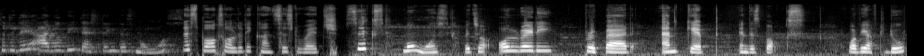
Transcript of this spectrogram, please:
So today I will be testing this momos. This box already consists with 6 momos which are already prepared and kept in this box. What we have to do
